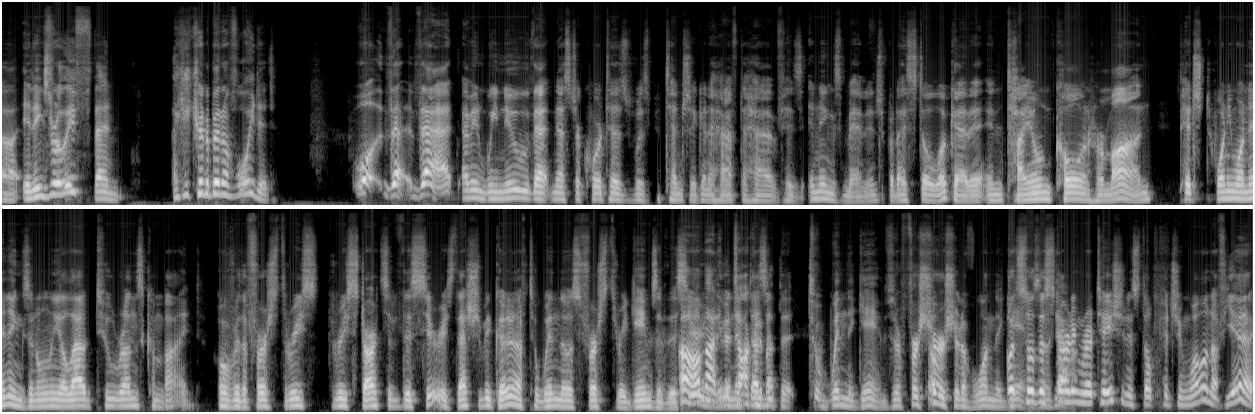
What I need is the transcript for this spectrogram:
uh, innings relief, then like it could have been avoided. Well, that that I mean, we knew that Nestor Cortes was potentially going to have to have his innings managed, but I still look at it and Taillon Cole and German pitched 21 innings and only allowed two runs combined over the first three three starts of this series. That should be good enough to win those first three games of this. Oh, series. I'm not even talking about the to win the games. They for sure Oh, should have won the game. But so the no doubt. starting rotation is still pitching well enough. Yeah,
